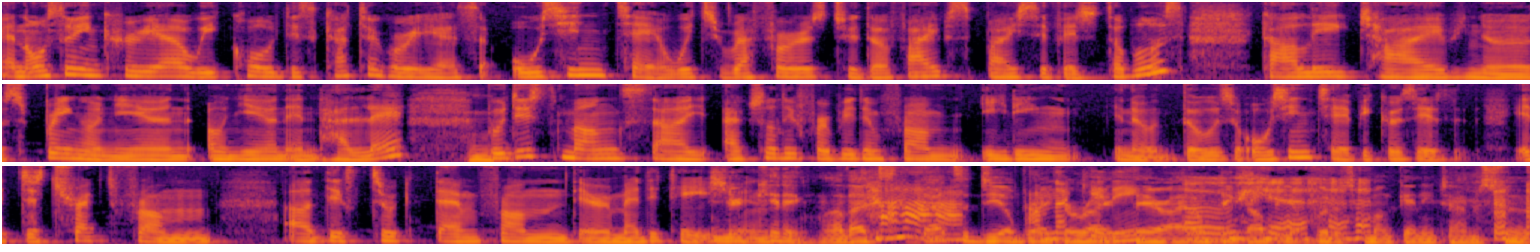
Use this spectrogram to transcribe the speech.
And also in Korea, we call this category as oshinche, which refers to the five spicy vegetables: garlic, chive, you know, spring onion, onion, and dalle. Hmm. Buddhist monks are actually forbidden from eating, you know, those oshinche because it it distract from uh, distract them from their meditation. You're kidding. Well, that's that's a deal breaker right kidding. there. I don't Oh, think I'll yeah. be a Buddhist monk anytime soon.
